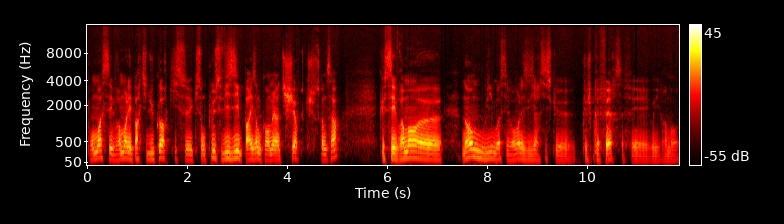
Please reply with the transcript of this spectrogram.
Pour moi, c'est vraiment les parties du corps qui, se, qui sont plus visibles, par exemple quand on met un t-shirt ou quelque chose comme ça, que c'est vraiment... non, oui, moi, c'est vraiment les exercices que, que je préfère. Ça fait, oui, vraiment,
